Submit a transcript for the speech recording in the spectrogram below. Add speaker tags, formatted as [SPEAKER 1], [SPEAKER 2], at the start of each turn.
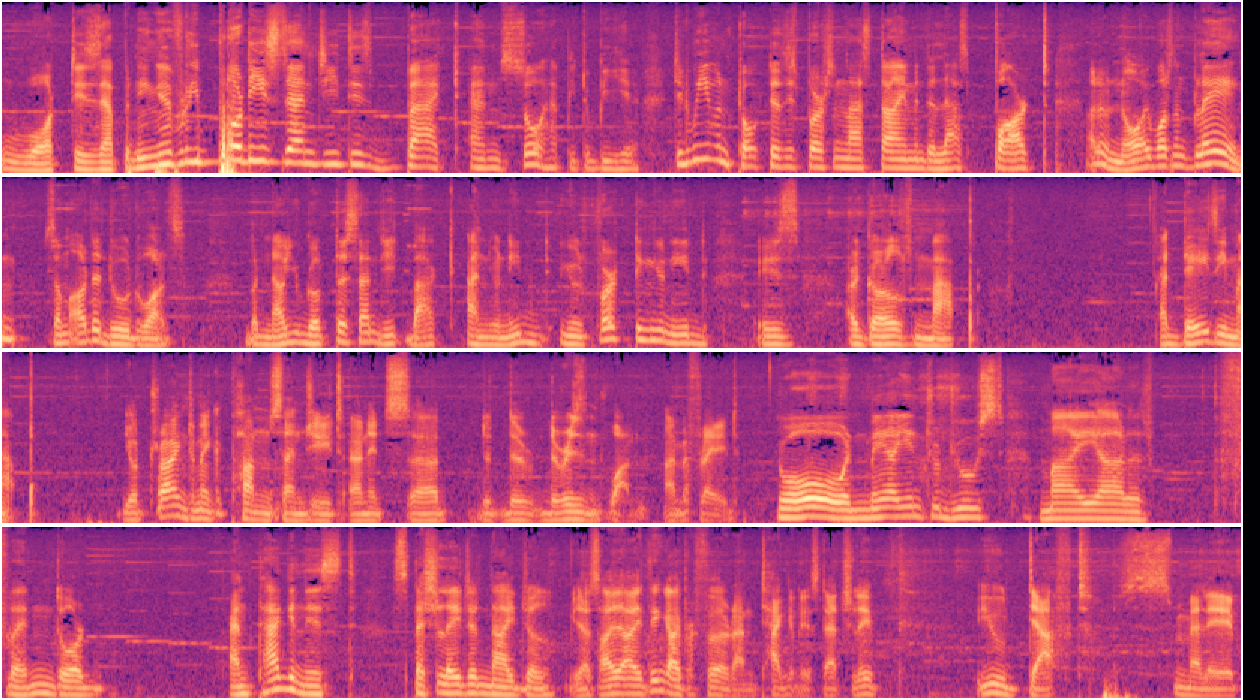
[SPEAKER 1] What is happening? Everybody, Sanjit is back and so happy to be here. Did we even talk to this person last time in the last part? I don't know, I wasn't playing. Some other dude was. But now you got the Sanjit back and you need, your first thing you need is a girl's map. A daisy map.
[SPEAKER 2] You're trying to make a pun, Sanjit, and it's, uh, there, there isn't one, I'm afraid.
[SPEAKER 1] Oh, and may I introduce my uh, friend or antagonist, Special Agent Nigel?
[SPEAKER 2] Yes, I, I think I prefer antagonist, actually. You daft, smelly.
